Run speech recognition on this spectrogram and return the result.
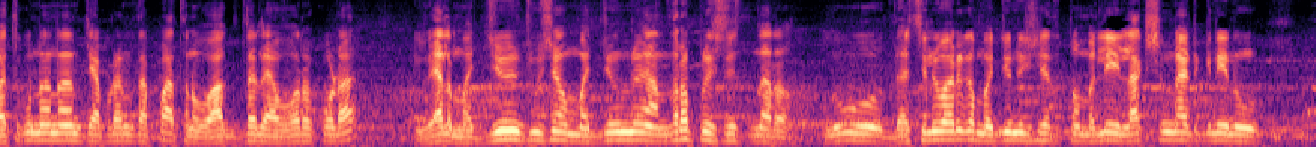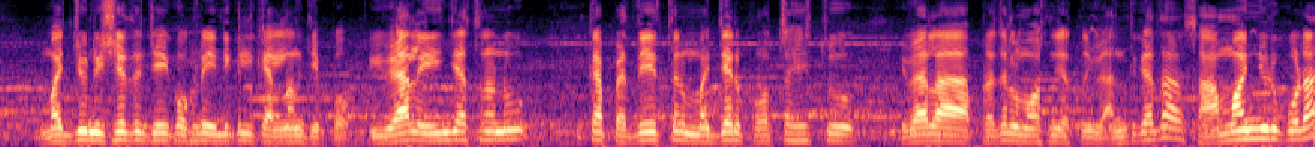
బతుకున్నానని చెప్పడానికి తప్ప అతను వాగ్దాలు ఎవరు కూడా ఈవేళ మద్యం చూసాం మద్యం అందరూ ప్రశ్నిస్తున్నారు. నువ్వు దశల వారిగా మద్యం నిషేధంతో మళ్ళీ ఎలక్షన్ నాటికి నేను మద్యం నిషేధం చేయకుండా ఎన్నికలకు వెళ్ళాలని చెప్పావు. ఈవేళ ఏం చేస్తున్నావు నువ్వు? ఇంకా పెద్ద ఎత్తున మద్యాన్ని ప్రోత్సహిస్తూ ఈవేళ ప్రజలు మోసం చేస్తున్నావు అందుకదా సామాన్యుడు కూడా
